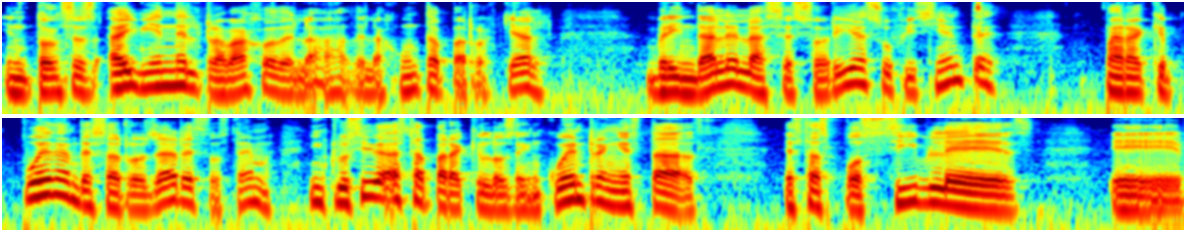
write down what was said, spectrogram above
Entonces ahí viene el trabajo de la, de la Junta Parroquial, brindarle la asesoría suficiente para que puedan desarrollar esos temas, inclusive hasta para que los encuentren estas, estas posibles eh,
